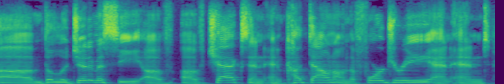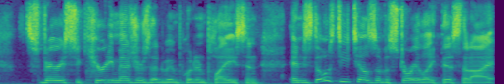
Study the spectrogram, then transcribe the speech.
um, the legitimacy of of checks and and cut down on the forgery and and various security measures that have been put in place. And and it's those details of a story like this that I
